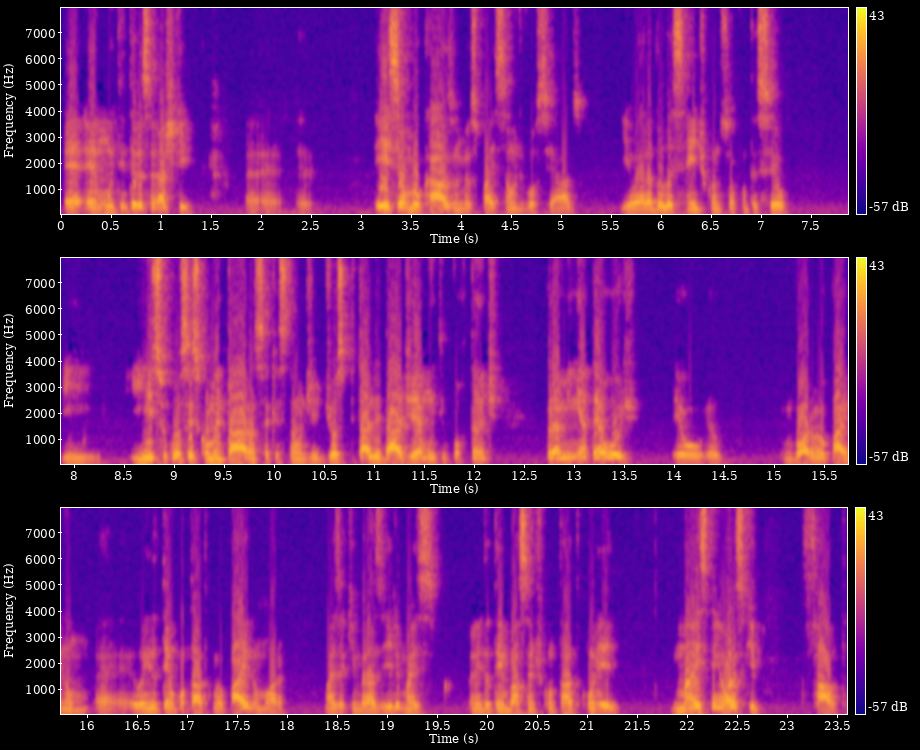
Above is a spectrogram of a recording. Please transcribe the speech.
é, é muito interessante. Acho que é, esse é o meu caso, meus pais são divorciados, e eu era adolescente quando isso aconteceu, e, e isso que vocês comentaram, essa questão de, de hospitalidade é muito importante para mim até hoje. Eu, eu embora meu pai não. É, eu ainda tenho contato com meu pai, não mora mais aqui em Brasília, mas ainda tenho bastante contato com ele. Mas tem horas que falta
